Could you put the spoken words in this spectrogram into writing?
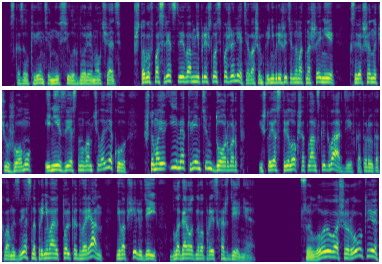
— сказал Квентин, не в силах долей молчать, «чтобы впоследствии вам не пришлось пожалеть о вашем пренебрежительном отношении к совершенно чужому и неизвестному вам человеку, что мое имя Квентин Дорвард, и что я стрелок шотландской гвардии, в которую, как вам известно, принимают только дворян и вообще людей благородного происхождения». «Целую ваши руки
